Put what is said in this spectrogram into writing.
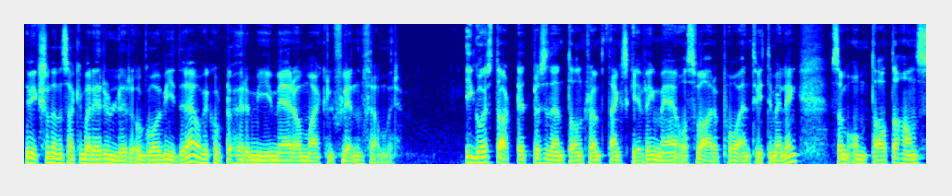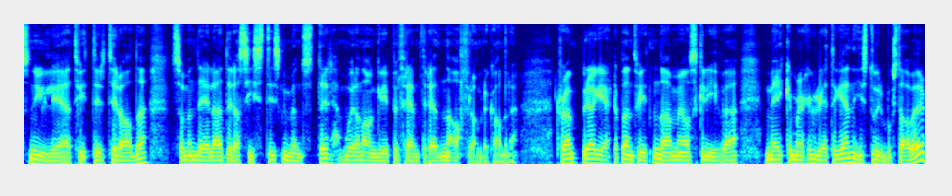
Det virker som denne saken bare ruller og går videre, og vi kommer til å høre mye mer om Michael Flynn framover. I går startet president Donald Trump thanksgiving med å svare på en twittermelding som omtalte hans nylige Twitter-tirade som en del av et rasistisk mønster hvor han angriper fremtredende afroamerikanere. Trump reagerte på den tweeten da med å skrive 'Make America Great Again' i store bokstaver.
